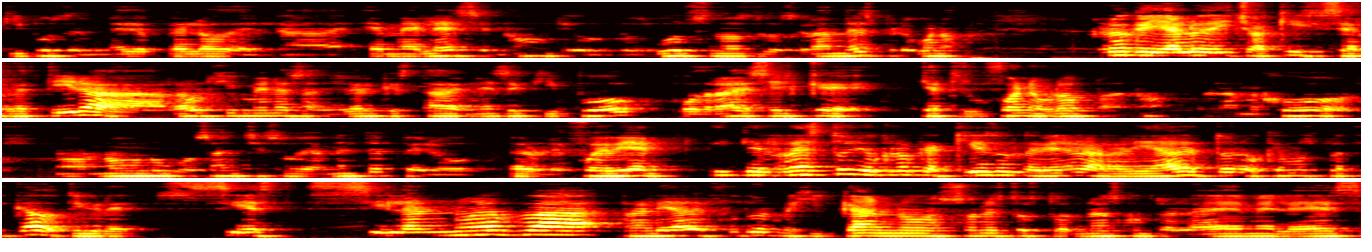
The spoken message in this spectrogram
equipos del medio pelo de la MLS, ¿no? Digo, los Wolves no son los grandes, pero bueno, creo que ya lo he dicho aquí, si se retira a Raúl Jiménez a nivel que está en ese equipo, podrá decir que, que triunfó en Europa, ¿no? A lo mejor no, no un Hugo Sánchez obviamente, pero, pero le fue bien. Y del resto yo creo que aquí es donde viene la realidad de todo lo que hemos platicado, Tigre. Si, es, si la nueva realidad del fútbol mexicano son estos torneos contra la MLS,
